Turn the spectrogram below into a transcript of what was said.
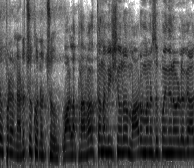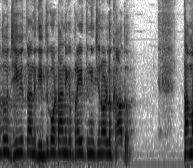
చొప్పున నడుచుకొనుచు వాళ్ళ ప్రవర్తన విషయంలో మారు మనసు పొందినోళ్ళు కాదు జీవితాన్ని దిద్దుకోవటానికి ప్రయత్నించిన వాళ్ళు కాదు. తమ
